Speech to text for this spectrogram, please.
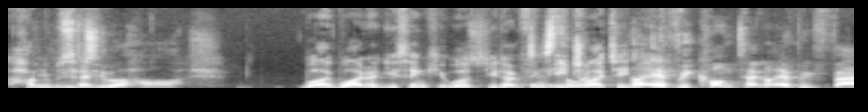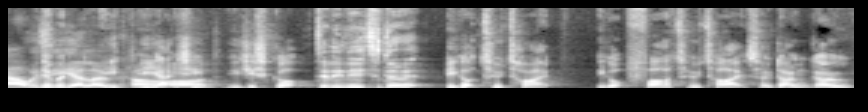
100%. two are harsh. Why, why don't you think it was? You don't think he tried it- to. Not every contact, not every foul is Yeah, a yellow he, card. he actually he just got Did he need to do it? he got too tight. He got far too tight. So don't go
